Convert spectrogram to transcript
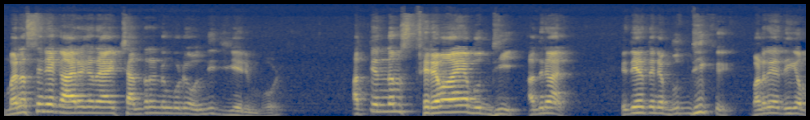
മനസ്സിന്റെ കാരകനായ ചന്ദ്രനും കൂടി ഒന്നിച്ചു ചേരുമ്പോൾ അത്യന്തം സ്ഥിരമായ ബുദ്ധി. അതിനാൽ ഇദ്ദേഹത്തിന്റെ ബുദ്ധിക്ക് വളരെയധികം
